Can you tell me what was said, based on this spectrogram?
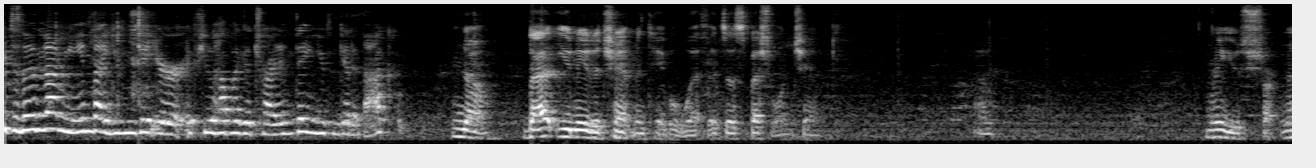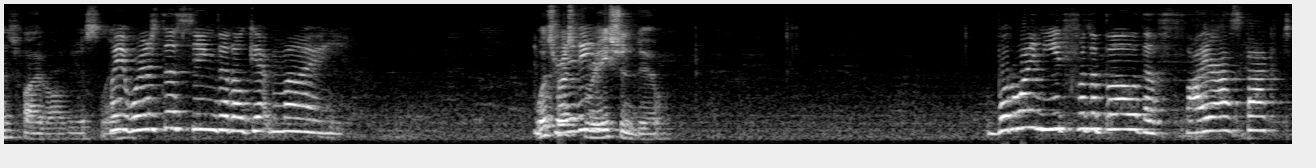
Wait, does that mean that you can get your, if you have like a trident thing, you can get it back? No. That you need a enchantment table with. It's a special enchant. Oh. I'm gonna use sharpness five, obviously. Wait, where's the thing that I'll get my? What's infinity? respiration do? What do I need for the bow? The fire aspect?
